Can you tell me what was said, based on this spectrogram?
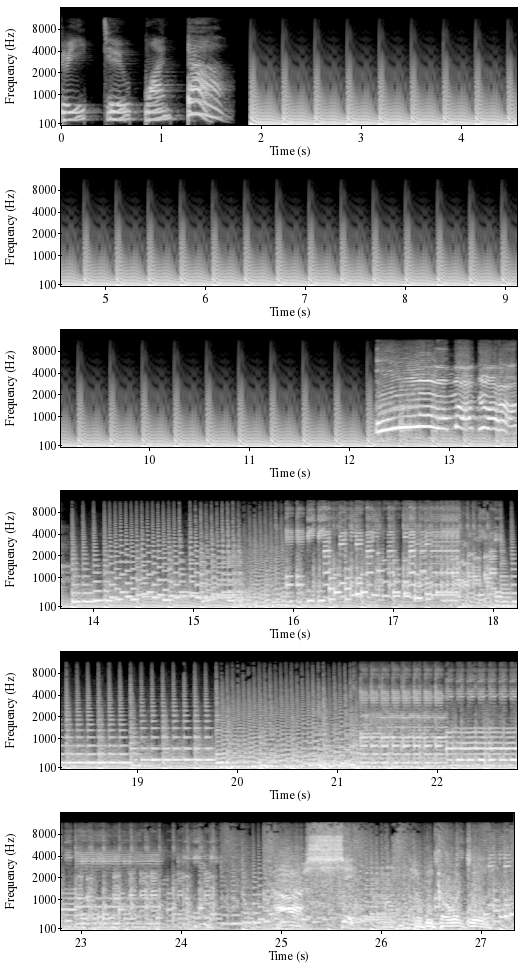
Three, two, one, go! Oh my God! Oh shit! Here we go again.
